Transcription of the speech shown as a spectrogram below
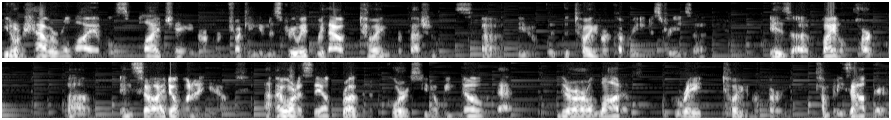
You don't have a reliable supply chain or, or trucking industry with, without towing professionals. Uh, you know, the, the, towing and recovery industry is a is a vital part. Um, and so I don't want to, you know, I, I want to say up front that of course, you know, we know that there are a lot of great towing and recovery companies out there.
